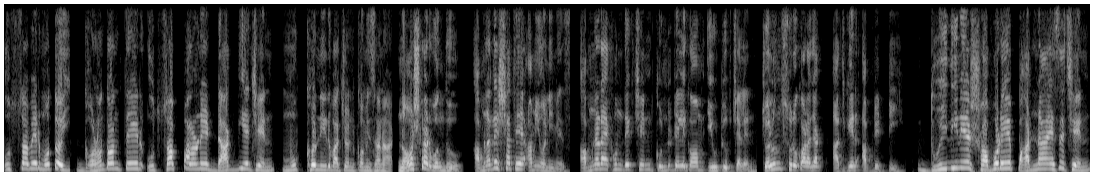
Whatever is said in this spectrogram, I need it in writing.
উৎসবের মতোই গণতন্ত্রের উৎসব পালনের ডাক দিয়েছেন মুখ্য নির্বাচন কমিশনার। নমস্কার বন্ধু আপনাদের সাথে আমি অনিমেষ। আপনারা এখন দেখছেন কুন্ডু টেলিকম ইউটিউব চ্যানেল। চলুন শুরু করা যাক আজকের আপডেটটি। দুই দিনের সফরে পাটনা এসেছেন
